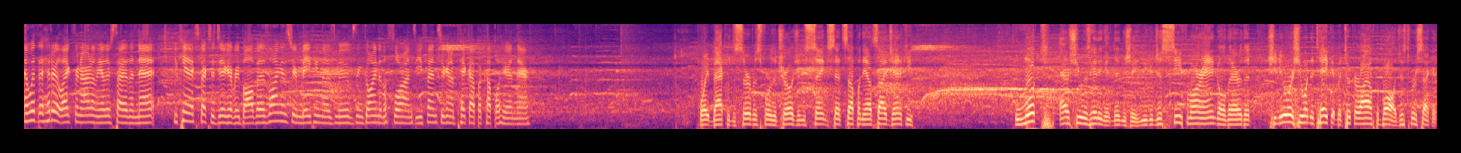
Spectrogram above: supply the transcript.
And with a hitter like Bernard on the other side of the net, you can't expect to dig every ball, but as long as you're making those moves and going to the floor on defense, you're going to pick up a couple here and there. Hoyt back with the service for the Trojans. Sang sets up on the outside. Janicki looked as she was hitting it, didn't she? You could just see from our angle there that she knew where she wanted to take it, but took her eye off the ball just for a second.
